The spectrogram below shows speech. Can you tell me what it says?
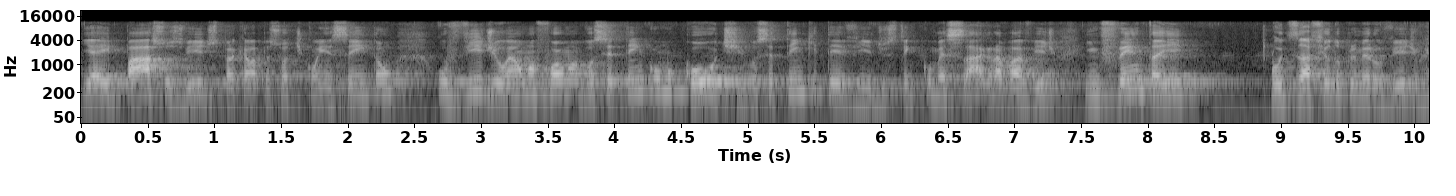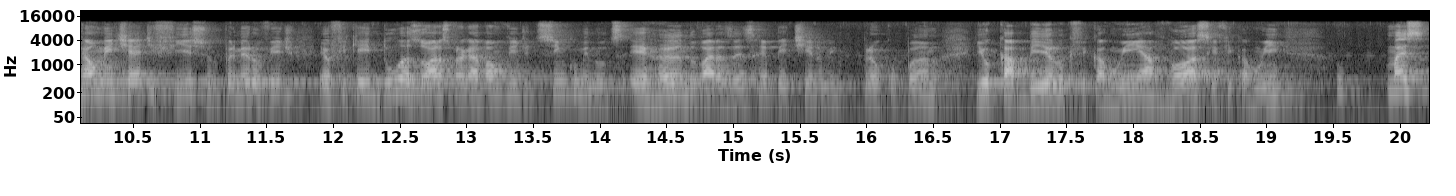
e aí passa os vídeos para aquela pessoa te conhecer. Então o vídeo é uma forma, você tem como coach, você tem que ter vídeos, tem que começar a gravar vídeo, enfrenta aí o desafio do primeiro vídeo realmente é difícil. No primeiro vídeo eu fiquei duas horas para gravar um vídeo de cinco minutos, errando várias vezes, repetindo, me preocupando, e o cabelo que fica ruim, a voz que fica ruim. Mas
